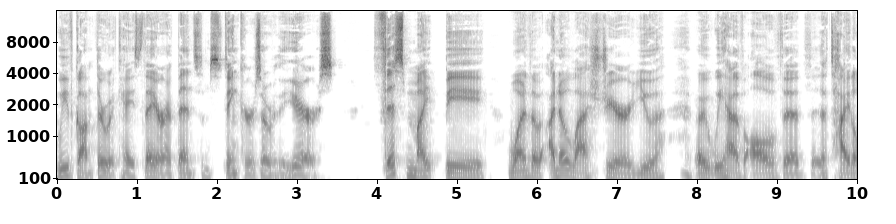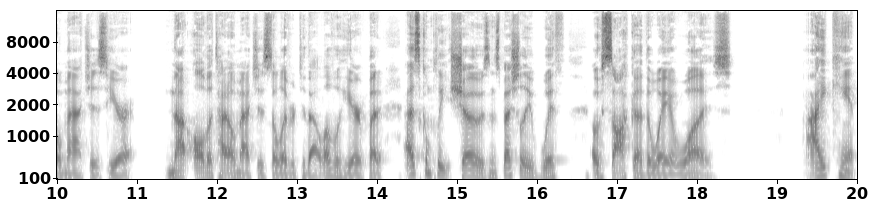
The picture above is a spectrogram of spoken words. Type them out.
we've gone through it case. There have been some stinkers over the years. This might be one of the i know last year you uh, we have all the the title matches here not all the title matches delivered to that level here but as complete shows and especially with osaka the way it was i can't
